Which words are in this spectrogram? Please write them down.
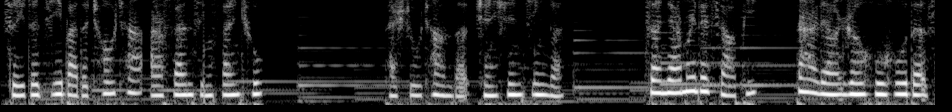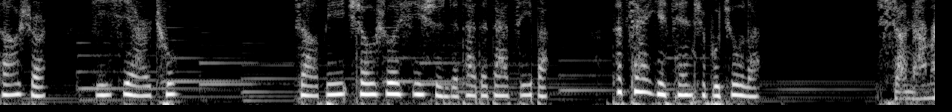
随着鸡巴的抽插而翻进翻出。他舒畅的全身痉挛，小娘们的小臂大量热乎乎的骚水儿急泻而出，小臂收缩吸吮着他的大鸡巴，他再也坚持不住了。小娘们，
